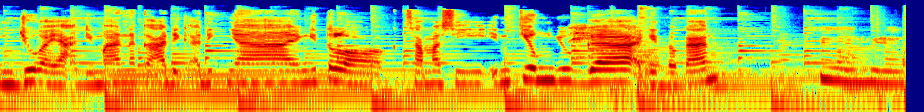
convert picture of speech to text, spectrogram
Inju kayak gimana ke adik-adiknya yang gitu loh sama si Inkyung juga gitu kan hmm.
